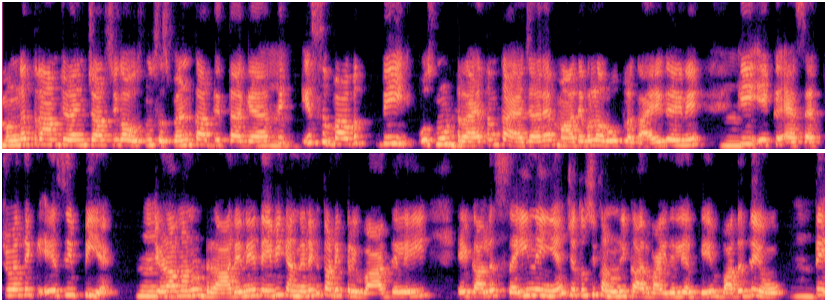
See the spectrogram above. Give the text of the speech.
ਮੰਗਤ ਰਾਮ ਜਿਹੜਾ ਇੰਚਾਰਜ ਸੀਗਾ ਉਸ ਨੂੰ ਸਸਪੈਂਡ ਕਰ ਦਿੱਤਾ ਗਿਆ। ਤੇ ਇਸ ਬਾਬਤ ਵੀ ਉਸ ਨੂੰ ਡਰਾਇਆ ਧਮਕਾਇਆ ਜਾ ਰਿਹਾ ਮਾਂ ਦੇ ਵੱਲੋਂ ਆਰੋਪ ਲਗਾਏ ਗਏ ਨੇ ਕਿ ਇੱਕ ਐਸਐਚਓ ਹੈ ਤੇ ਇੱਕ ਏਸੀਪੀ ਹੈ। ਜਿਹੜਾ ਉਹਨਾਂ ਨੂੰ ਡਰਾ ਰਹੇ ਨੇ ਤੇ ਇਹ ਵੀ ਕਹਿੰਦੇ ਨੇ ਕਿ ਤੁਹਾਡੇ ਪਰਿਵਾਰ ਦੇ ਲਈ ਇਹ ਗੱਲ ਸਹੀ ਨਹੀਂ ਹੈ। ਜੇ ਤੁਸੀਂ ਕਾਨੂੰਨੀ ਕਾਰਵਾਈ ਦੇ ਲਈ ਅੱਗੇ ਵਧਦੇ ਹੋ ਤੇ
